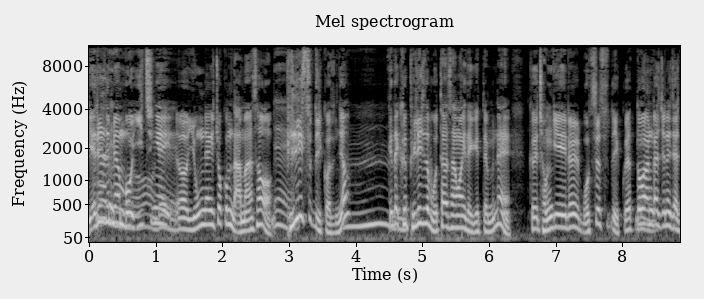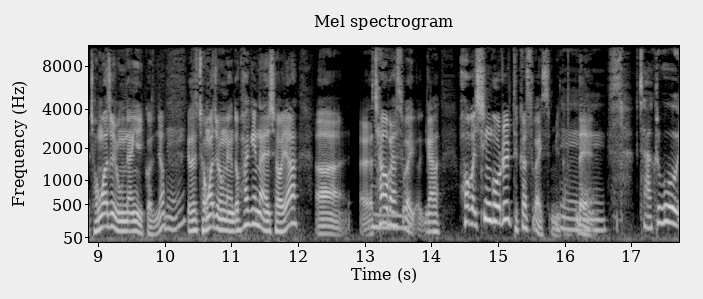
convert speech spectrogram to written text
예를 들면 뭐 되군요. 뭐 2층에 어, 용량이 조금 남아서 빌릴 수도 있거든요. 음. 근데 그 빌리지도 못할 상황이 되기 때문에 그 전기를 못 쓸 수도 있고요. 또한 네. 가지는 이제 정화조 용량이 있거든요. 네. 그래서 정화조 용량도 확인하셔야 어, 창업을 음. 할 수가 그러니까 허가 신고를 득할 수가 있습니다. 네. 네. 자 그리고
